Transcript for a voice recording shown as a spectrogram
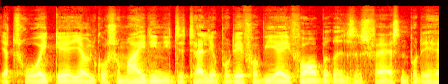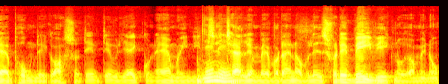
Jeg tror ikke, øh, jeg vil gå så meget ind i detaljer på det, for vi er i forberedelsesfasen på det her punkt, ikke også? Så det, det vil jeg ikke gå nærmere ind i Nej, nej. detaljer med, hvordan og hvorledes, for det ved vi ikke noget om endnu.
